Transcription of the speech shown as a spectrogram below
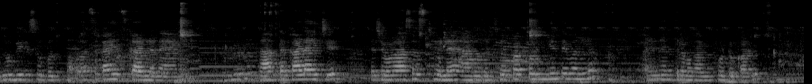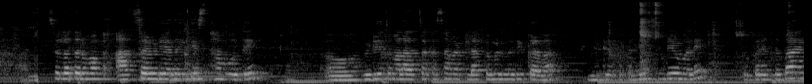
दोघीसोबत फोटो असं काहीच काढलं नाही आम्ही. आता काढायचे. त्याच्यामुळे असंच ठेवलं आहे अगोदर स्वयंपाक करून घेते म्हणलं. आणि नंतर मग आम्ही फोटो काढू. चला तर मग आजचा व्हिडिओ आता इथेच थांबवते. व्हिडिओ तुम्हाला आजचा कसा वाटला कमेंटमध्ये कळवा. व्हिडिओ फक्त नेक्स्ट व्हिडिओमध्ये तोपर्यंत बाय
